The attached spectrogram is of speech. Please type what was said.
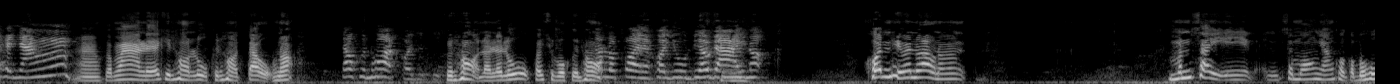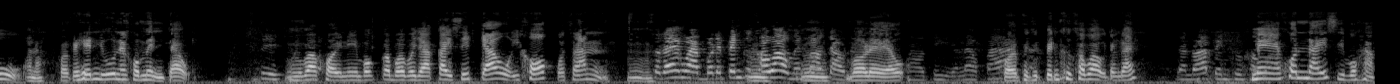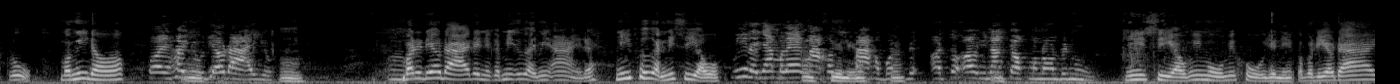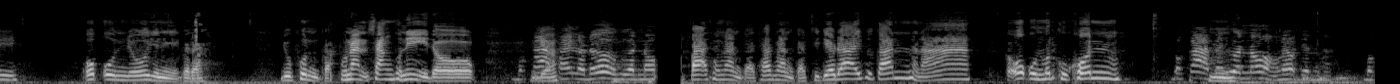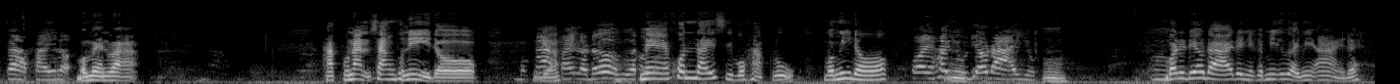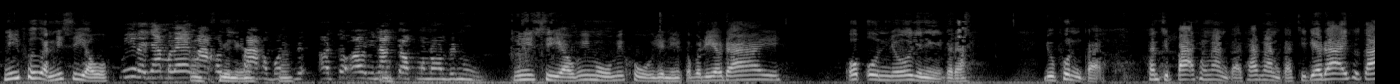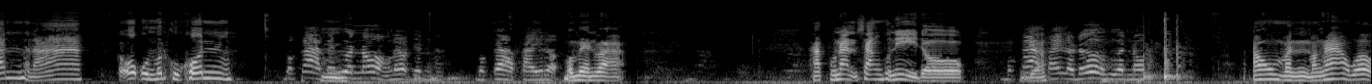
อยเห็นยังอ่าก็มาแล้วขึ้นฮอดลูกขึ้นฮอดเต้าเนาะเจ้าขึ้นฮอดคอยจะติขึ้นฮอดแล้วแล้วลูกเขาสิบ่ขึ้นฮอด ถ้าเราปล่อยให้คอยอยู่เดียวดายเนาะคนที่มันเว้านะมันมันใส่สมองหยังเขอยก็บ่ฮู้อะนะข่อยก็เห็นอยู่ในคอมเมนต์เจ้าสิอืมว่าข่อยนี่บ่ก็บ่บ่อยากใกล้ชิดเจ้าอีคอกว่าซั่นอืมแสดงว่าบ่ได้เป็นคือเขาเว้าแม่นบ่เจ้าบ่แล้วอ๋อตีกันแล้วป้าข่อยสิเป็นคือเขาเว้าจังได ยันว่าเป็นคือเขาแม่คนใดสิบ่หักลูกบ่มีดอก ปล่อยให้อยู่เดียวดายอยู่อืมอืมบ่ได้เดียวดายเด้นี่ก็มีเอื้อยมีอ้ายเด้มีเพื่อนมีเสี่ยว มีแต่ยามแมลงมาเขาอยู่มีนี่ปลานะเขาบดเอาจะเอาอีนางจอกมานอนเป็นหมู่มีเสี่ยวมีหมูมีขู่อยู่นี่ก็บ่เดียวได้อบอุ่นอยู่อยู่นี่ก็ได้อยู่พุ่นกับผู้นั้นสร้างผู้นี้ดอก บอกกเดี๋ล้ายวไปและเด้อเฮือนเนาะป้าทั้งนั้นกับทั้งนั้นกับสิเดียวได้คือกันน่ะนะก็อบอุ่นหมดคู่คน บอกกล้าไปเฮือนน้องแล้วเดี๋ยวนี้บอ กกล้าไปแล้วบ่แม่นว่าหักผู้นั้นสร้างผู้นี้ดอกบอกกล้าไปและเด้อเฮือนแม่คนใดสิบ่หักลูกบ่มีดอกปล่อยให้อยู่เดียวดายอยู่อืมอืมบ่ได้เดียวดายเด้นี่ก็มีเอื้อยมีอ้ายเด้มีเพื่อนมีเสี่ยว มีแต่ยามแมลงมาเขาอยู่มีนี่ปลานะเขาบดเอาจะเอาอีนางจอกมานอนเป็นหมู่มีเสี่ยวมีหมูมีขู่อยู่นี่ก็บ่เดียวได้ อบอุ่นอยู่อยู่นี่ก็ได้ อยู่พุ่นกับคันสิป้าทั้งนั้นกับทั้งนั้นกับสิเดียวได้คือกันน่ะนะ ก็อบอุ่นหมดขู่คนบอกกล้าไปเพื่อนน้องแล้วเดี๋ยวนี้บอกกล้าไปแล้วบ่แม่นว่าหักผู้นั้นสร้างผู้นี้ดอกบอกกล้าไปแล้วเด้อเพื่อนน้อง เอามันมังนาวเว้า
